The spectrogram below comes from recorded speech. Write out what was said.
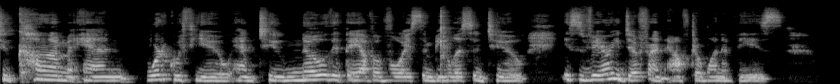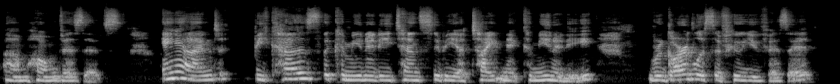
to come and work with you and to know that they have a voice and be listened to is very different after one of these um, home visits. And because the community tends to be a tight knit community, regardless of who you visit,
